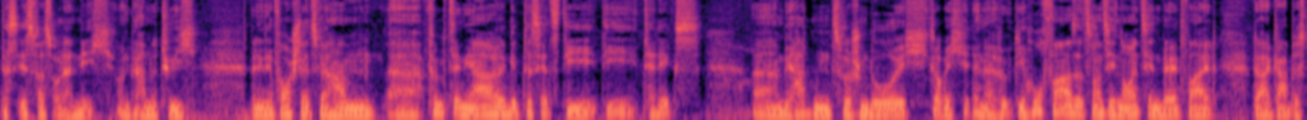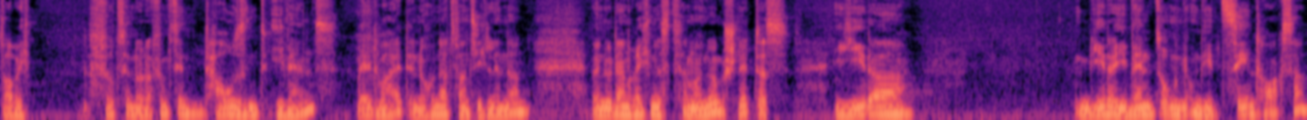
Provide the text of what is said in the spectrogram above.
das ist was oder nicht. Und wir haben natürlich, wenn du dir vorstellst, wir haben äh, 15 Jahre, gibt es jetzt die, die TEDx ähm, wir hatten zwischendurch, glaube ich, in der, die Hochphase 2019 weltweit, da gab es, glaube ich, 14 oder 15.000 Events weltweit in 120 Ländern. Wenn du dann rechnest, immer nur im Schnitt, dass jeder jeder Event so um, um die 10 Talks hat.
